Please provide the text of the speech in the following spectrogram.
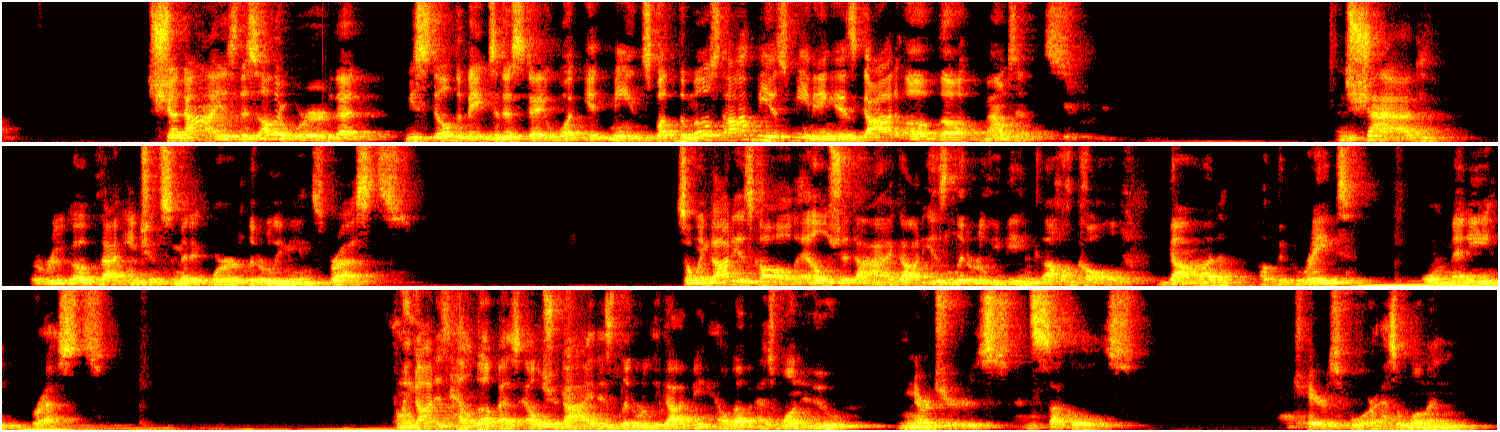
Shaddai is this other word that we still debate to this day what it means. But the most obvious meaning is God of the mountains. And Shad, the root of that ancient Semitic word, literally means breasts. So when God is called El Shaddai, God is literally being called God of the great or many breasts. When God is held up as El Shaddai, it is literally God being held up as one who nurtures and suckles and cares for as a woman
